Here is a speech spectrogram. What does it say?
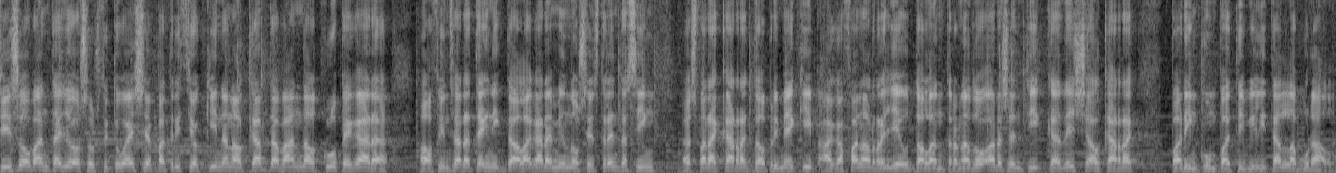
Sisó Ventalló substitueix a Patricio en el capdavant del Club Egara. El fins ara tècnic de l'Egara 1935 es farà càrrec del primer equip, agafant el relleu de l'entrenador argentí que deixa el càrrec per incompatibilitat laboral.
